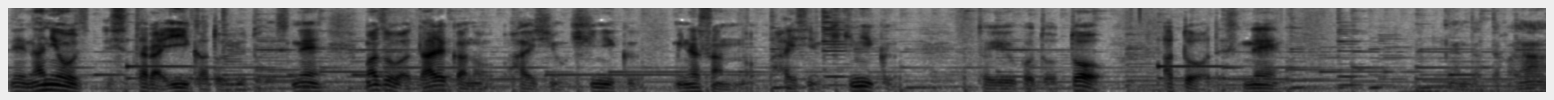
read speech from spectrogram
で何をしたらいいかというとですねまずは誰かの配信を聞きに行く皆さんの配信を聞きに行くということとあとはですね何だったかな。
